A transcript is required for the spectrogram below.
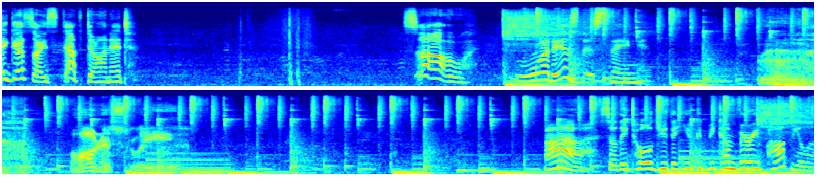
I guess I stepped on it. So, what is this thing? Honestly, Ah, so they told you that you could become very popular.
